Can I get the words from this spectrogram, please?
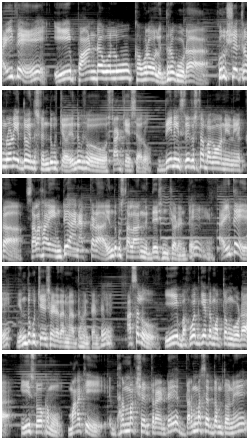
అయితే ఈ పాండవులు కౌరవులు ఇద్దరు కూడా కురుక్షేత్రంలోనే యుద్ధం ఎందుకు ఎందుకు ఎందుకు స్టార్ట్ చేశారు? దీనికి శ్రీకృష్ణ భగవాను యొక్క సలహా ఏమిటి? ఆయన అక్కడ ఎందుకు స్థలాన్ని నిర్దేశించాడంటే అయితే ఎందుకు చేశాడే? దాని అర్థం ఏంటంటే అసలు ఈ భగవద్గీత మొత్తం కూడా ఈ శ్లోకము మనకి ధర్మక్షేత్ర అంటే ధర్మ శబ్దంతోనే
